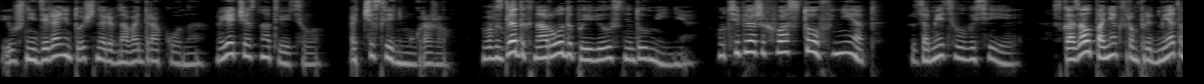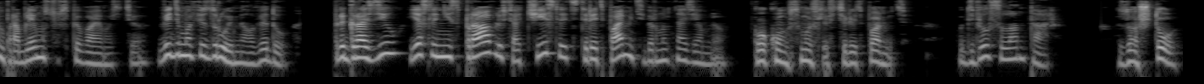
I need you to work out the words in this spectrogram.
и уж не Деляне точно ревновать дракона. Но я честно ответила. Отчислением угрожал. Во взглядах народа появилось недоумение. «У тебя же хвостов нет», — заметил Васиэль. Сказал по некоторым предметам проблемы с успеваемостью. Видимо, физру имел в виду. Пригрозил, если не исправлюсь, отчислить, стереть память и вернуть на землю. — В каком смысле стереть память? — удивился Лантар. — За что?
